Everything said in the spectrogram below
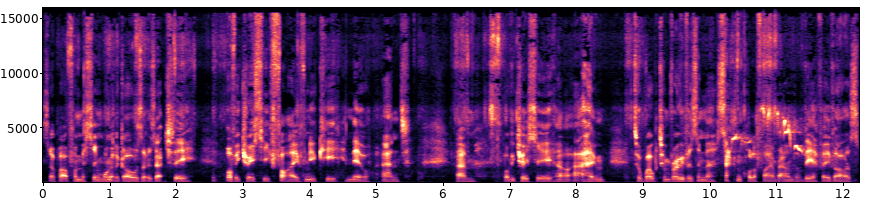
So apart from missing one of the goals, it was actually Bovey Tracey 5, Newquay nil, and um, Bovey Tracey are at home to Welton Rovers in the second qualifying round of the FA Vase,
